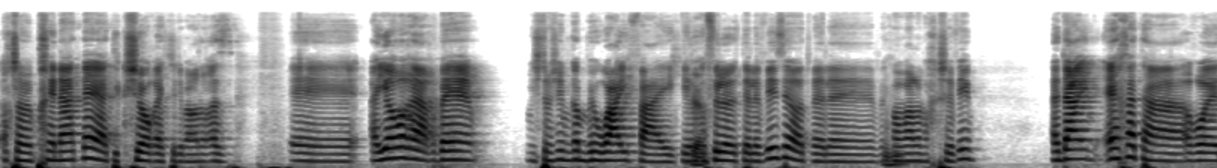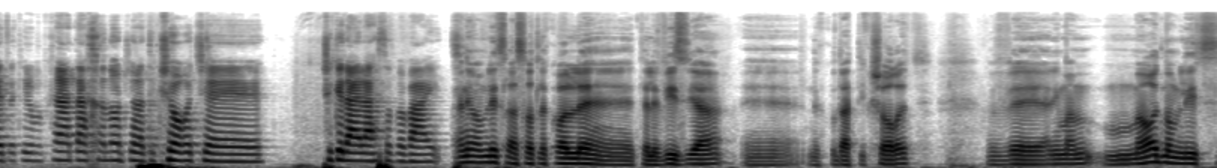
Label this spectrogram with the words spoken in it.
עכשיו, מבחינת אה, התקשורת שדיברנו, אז אה, היום הרי הרבה משתמשים גם בווי-פיי, כאילו כן. אפילו לטלוויזיות ול, וכמובן mm-hmm. למחשבים. עדיין, איך אתה רואה את זה, כאילו, מבחינת ההכנות של התקשורת ש... שכדאי לעשות בבית? אני ממליץ לעשות לכל uh, טלוויזיה uh, נקודת תקשורת. ואני מאוד ממליץ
